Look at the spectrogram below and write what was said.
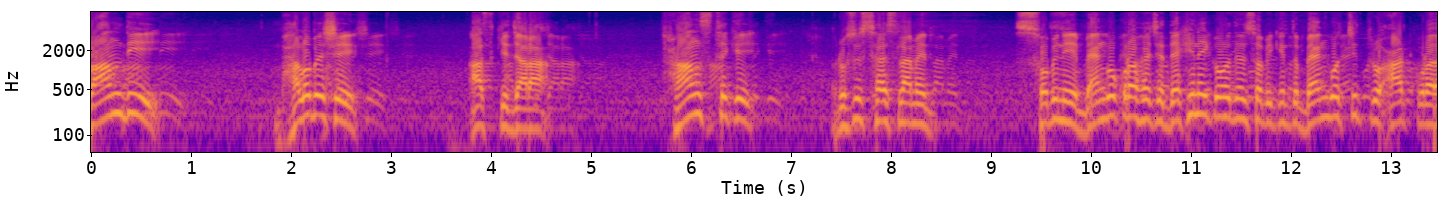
প্রাণ দিয়ে ভালোবেসে আজকে যারা ফ্রান্স থেকে রসুল্লাহ ইসলামের ছবি নিয়ে ব্যঙ্গ করা হয়েছে। দেখে নেই কোনোদিন ছবি, কিন্তু ব্যঙ্গ চিত্র আর্ট করা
